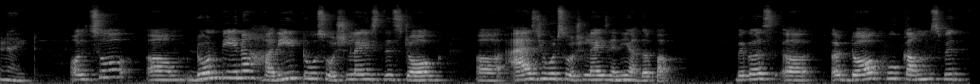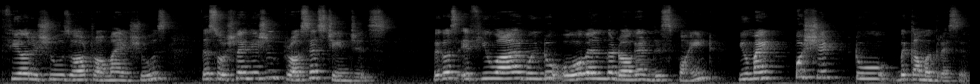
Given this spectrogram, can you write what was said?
Right. Also um, don't be in a hurry to socialize this dog uh, as you would socialize any other pup. Because uh, a dog who comes with fear issues or trauma issues the socialization process changes. Because if you are going to overwhelm the dog at this point you might push it to become aggressive.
